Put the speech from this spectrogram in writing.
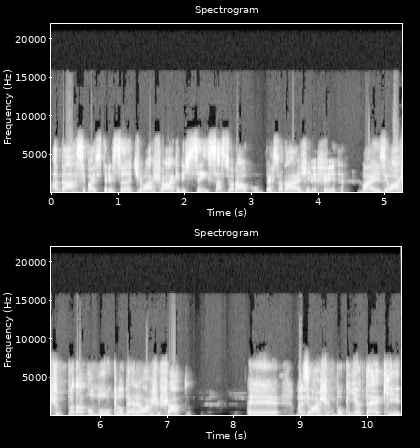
a Darcy mais interessante, eu acho a Agnes sensacional como personagem. Perfeita. Mas eu acho todo o núcleo dela eu acho chato. É, mas eu acho um pouquinho até que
